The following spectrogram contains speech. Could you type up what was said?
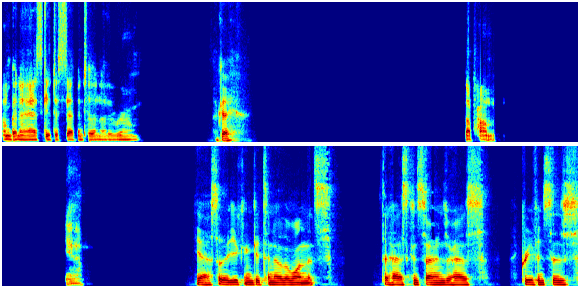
i'm gonna ask it to step into another room. Okay. No problem. Yeah. Yeah so that you can get to know the one that's that has concerns or has grievances.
